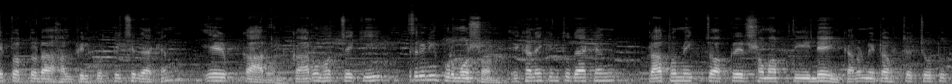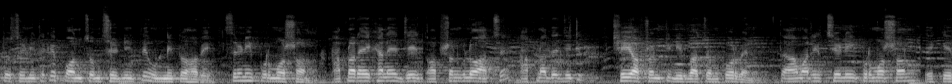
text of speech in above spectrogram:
এ তত্ত্বটা হালফিল করতেছি, দেখেন। এর কারণ। কারণ হচ্ছে কি? শ্রেণি প্রমোশন। এখানে কিন্তু দেখেন প্রাথমিক চক্রের সমাপ্তি নেই, কারণ এটা হচ্ছে চতুর্থ শ্রেণি থেকে পঞ্চম শ্রেণীতে উন্নীত হবে শ্রেণি প্রমোশন। আপনারা এখানে যে অপশনগুলো আছে, আপনাদের যেটি, সেই অপশনটি নির্বাচন করবেন। তো আমার শ্রেণি প্রমোশন, একে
